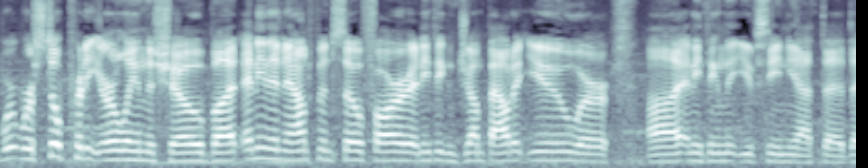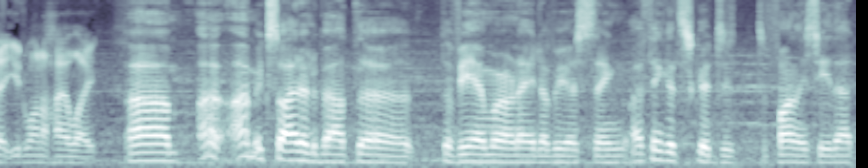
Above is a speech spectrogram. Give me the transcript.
we're, we're still pretty early in the show, but any announcements so far? Anything jump out at you, or uh, anything that you've seen yet that, that you'd want to highlight? Um, I, I'm excited about the, the VMware on AWS thing. I think it's good to, to finally see that.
